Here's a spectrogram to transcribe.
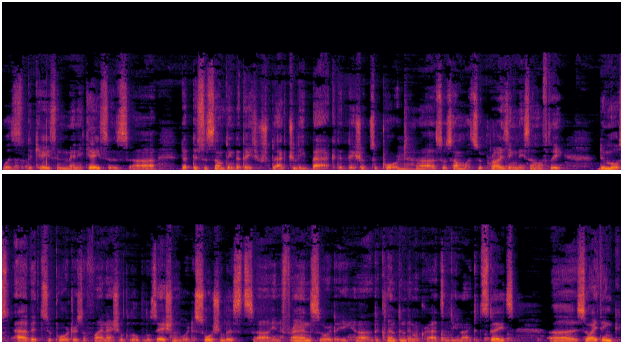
was the case in many cases, uh, that this is something that they should actually back, that they should support. Mm. Uh, so, somewhat surprisingly, some of the the most avid supporters of financial globalization were the socialists uh, in France or the uh, the Clinton Democrats in the United States. Uh, so I think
